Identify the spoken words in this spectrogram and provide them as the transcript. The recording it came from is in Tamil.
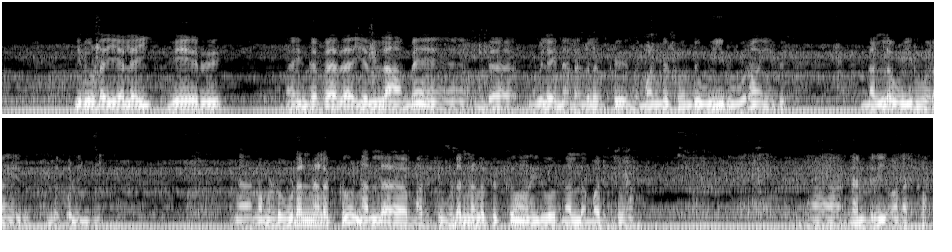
இதோட இலை வேறு இந்த விதை எல்லாமே இந்த விளைநிலங்களுக்கு இந்த மண்ணுக்கு வந்து உயிர் உரம் இது. நல்ல உயிர் உரம் இது இந்த கொழிஞ்சி. நம்மளோட உடல் நலக்கும் நல்ல மருத்துவ உடல் நலத்துக்கும் இது ஒரு நல்ல மருத்துவம். நன்றி வணக்கம்.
